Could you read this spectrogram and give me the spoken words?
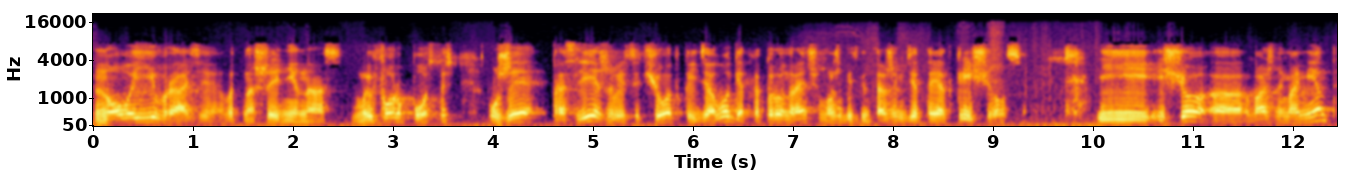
новая Евразия в отношении нас. Мы форпост. То есть уже прослеживается четкая идеология, от которой он раньше, может быть, даже где-то и открещивался. И еще а, важный момент,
